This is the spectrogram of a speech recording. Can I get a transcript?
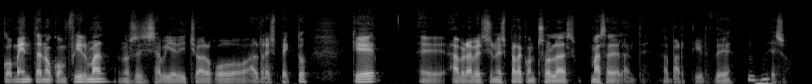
comentan o confirman, no sé si se había dicho algo al respecto, que eh, habrá versiones para consolas más adelante, a partir de eso,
